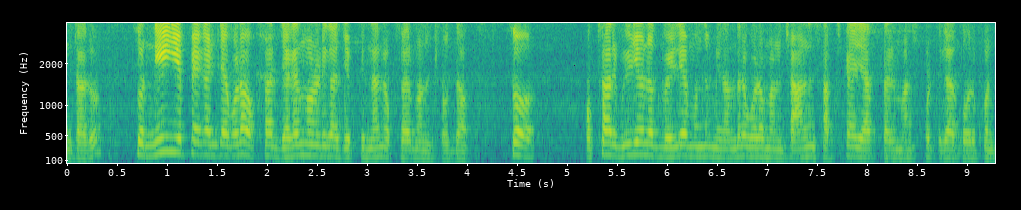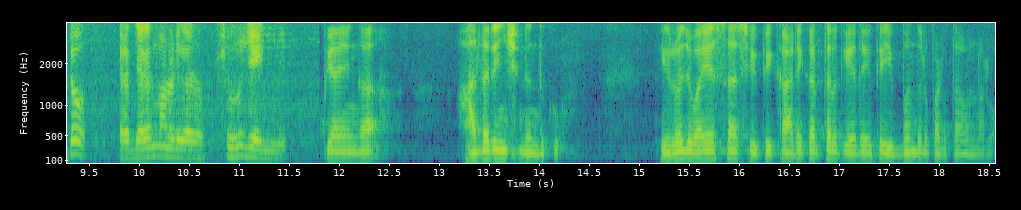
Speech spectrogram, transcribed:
ఉంటారు. సో నేను చెప్పే కంటే కూడా ఒకసారి జగన్మోహన్ రెడ్డి గారు చెప్పిందని ఒకసారి మనం చూద్దాం. సో ఒకసారి వీడియోలోకి వెళ్ళే ముందు మీరందరూ కూడా మన ఛానల్ని సబ్స్క్రైబ్ చేస్తారని మనస్ఫూర్తిగా కోరుకుంటూ ఇక్కడ జగన్మోహన్ రెడ్డి గారు షురూ చేయండి. ఆప్యాయంగా ఆదరించినందుకు ఈరోజు వైఎస్ఆర్సీపీ కార్యకర్తలకు ఏదైతే ఇబ్బందులు పడతా ఉన్నారో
